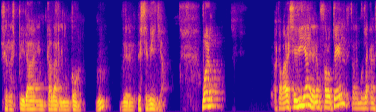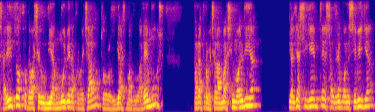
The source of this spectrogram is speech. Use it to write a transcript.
se respira en cada rincón de, Sevilla. Bueno, acabará ese día, iremos al hotel, estaremos ya cansaditos porque va a ser un día muy bien aprovechado, todos los días madrugaremos para aprovechar al máximo el día y al día siguiente saldremos de Sevilla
